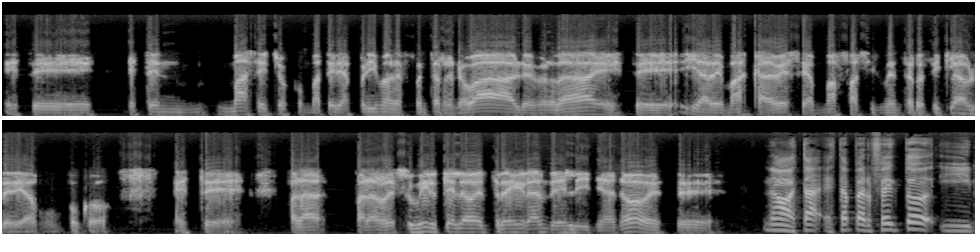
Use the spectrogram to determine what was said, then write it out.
este, estén más hechos con materias primas de fuentes renovables, ¿verdad? Este, y además cada vez sean más fácilmente reciclables, digamos, un poco, este, para, para resumírtelo en tres grandes líneas, ¿no? Este, no, está, está perfecto y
